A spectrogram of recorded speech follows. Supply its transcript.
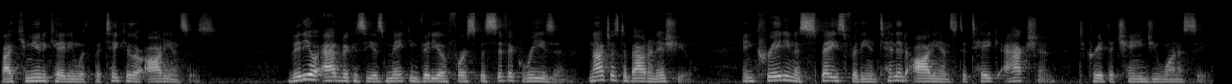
by communicating with particular audiences. Video advocacy is making video for a specific reason, not just about an issue, and creating a space for the intended audience to take action to create the change you want to see.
